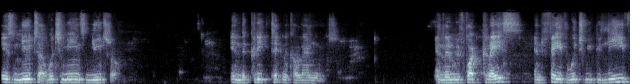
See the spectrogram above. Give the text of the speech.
is neuter, which means neutral in the Greek technical language. And then we've got grace and faith, which we believe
